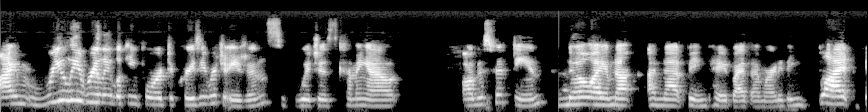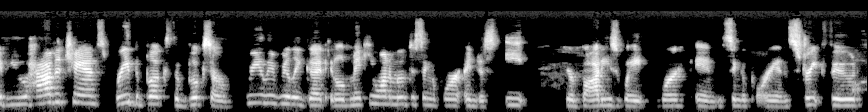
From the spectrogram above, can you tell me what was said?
I'm really, really looking forward to Crazy Rich Asians, which is coming out August 15th. No, I am not I'm not being paid by them or anything. But if you have a chance, read the books. The books are really, really good. It'll make you want to move to Singapore and just eat your body's weight worth in Singaporean street food.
